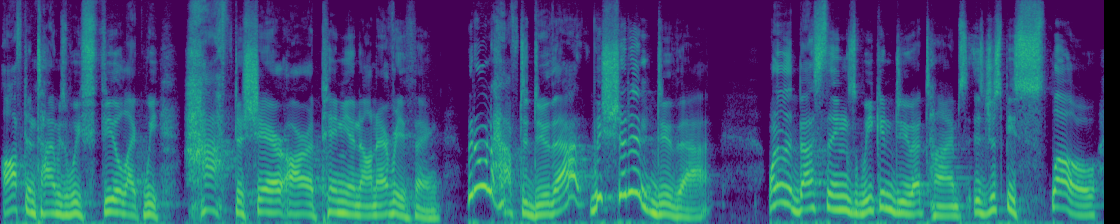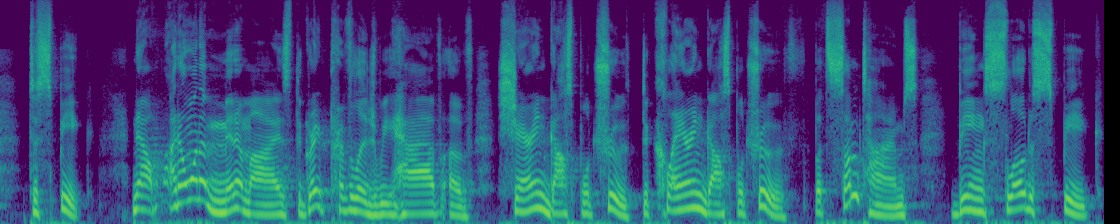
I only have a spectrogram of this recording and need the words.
Oftentimes we feel like we have to share our opinion on everything. We don't have to do that. We shouldn't do that. One of the best things we can do at times is just be slow to speak. Now, I don't want to minimize the great privilege we have of sharing gospel truth, declaring gospel truth, but sometimes being slow to speak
